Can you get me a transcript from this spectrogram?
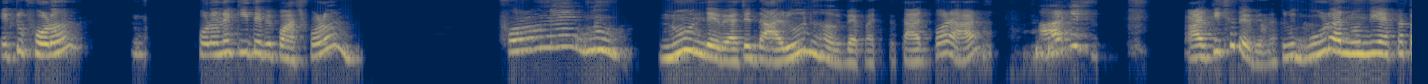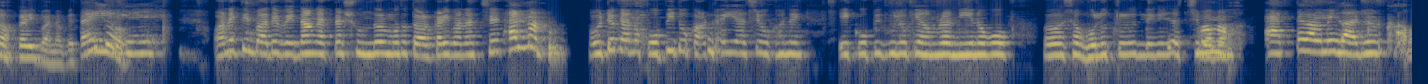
একটু ফোড়ন? ফোড়নে কি দেবে? পাঁচ ফোড়ন? ফোড়নে নুন। নুন দেবে। আচ্ছা দারুণ হবে ব্যাপারটা। তারপর আর? আর কিছু। আর কিছু দেবে না। তুমি গুড় আর নুন দিয়ে একটা তরকারি বানাবে তাই তো? অনেকদিন বাদে বেদাং একটা সুন্দর মতো তরকারি বানাচ্ছে। ওইটা কেন? কপি তো কাটাই আছে ওখানে। এই কপিগুলোকে আমরা নিয়ে নেব। সব হলুদ টলুদ লেগে যাচ্ছে বাবা। একটা আমি গাজর খাব।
